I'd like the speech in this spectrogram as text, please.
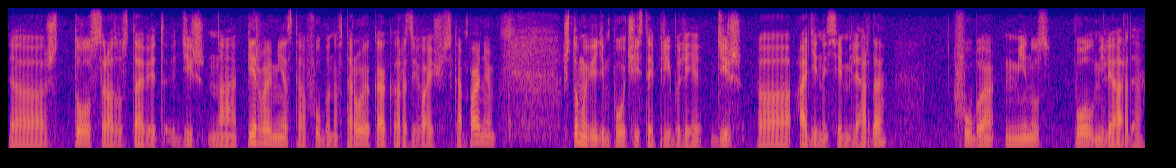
Э, что сразу ставит Dish на первое место, FUBA на второе, как развивающуюся компанию. Что мы видим по чистой прибыли? Dish 1,7 миллиарда, FUBA минус полмиллиарда.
